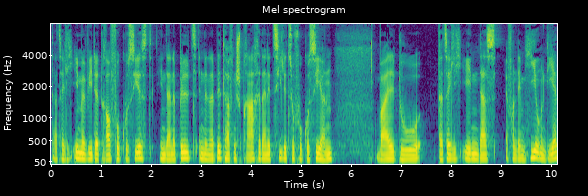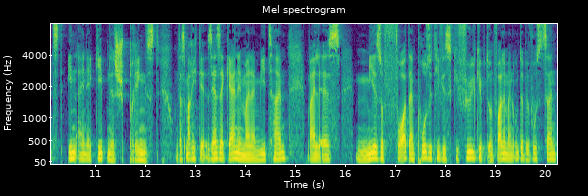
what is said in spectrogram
tatsächlich immer wieder drauf fokussierst, in deiner Bild, in deiner bildhaften Sprache deine Ziele zu fokussieren, weil du tatsächlich in das von dem Hier und Jetzt in ein Ergebnis springst. Und das mache ich dir sehr, sehr gerne in meiner Me-Time, weil es mir sofort ein positives Gefühl gibt und vor allem mein Unterbewusstsein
